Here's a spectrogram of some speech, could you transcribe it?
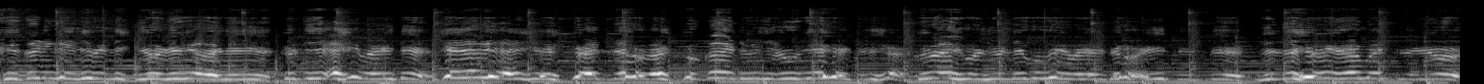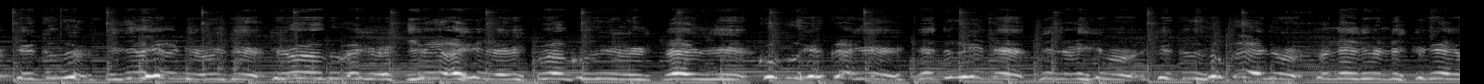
達は、結果的に自分で使用できなかったり、そっちに足巻いて、背中み出して座った方が、そっから自分で動きやすかったりさ、暗いも自分でこげばやった方がいいって言って、私は頑張ってたけど、結局、一応部屋に置いて、広がく場所は自分の足でうまくこげるよ、結局、自分で好きなとこに行って動き回るってわけじゃなかったし、自力で歩くために置、いて、平坦でできるけど、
